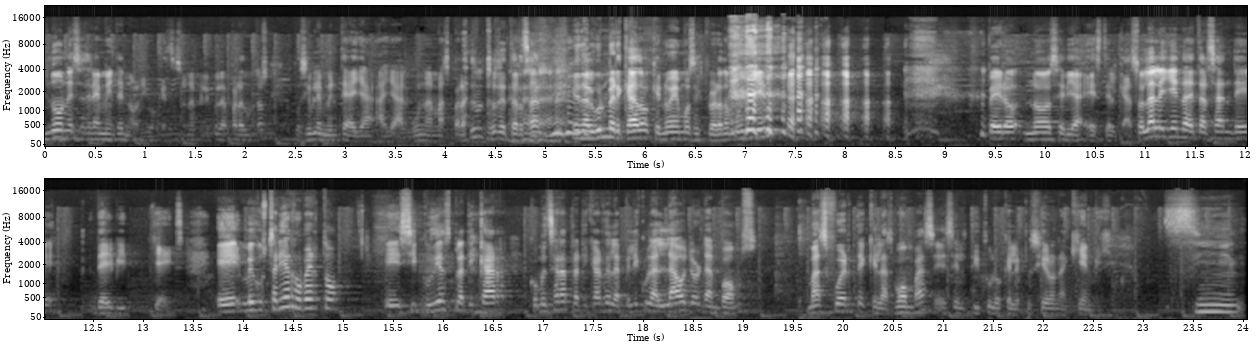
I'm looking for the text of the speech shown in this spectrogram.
no necesariamente, no digo que esta es una película para adultos, posiblemente haya, haya alguna más para adultos de Tarzán en algún mercado que no hemos explorado muy bien. Pero no sería este el caso. La leyenda de Tarzán de David Yates. Eh, me gustaría, Roberto, eh, si pudieras platicar, comenzar a platicar de la película Louder Than Bombs, más fuerte que las bombas, es el título que le pusieron aquí en México. Sí,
